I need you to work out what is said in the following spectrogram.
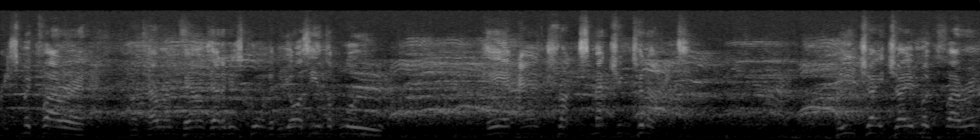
Reece McLaren? McLaren bounds out of his corner, the Aussie in the blue. Hair and trucks matching tonight. BJJ McLaren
